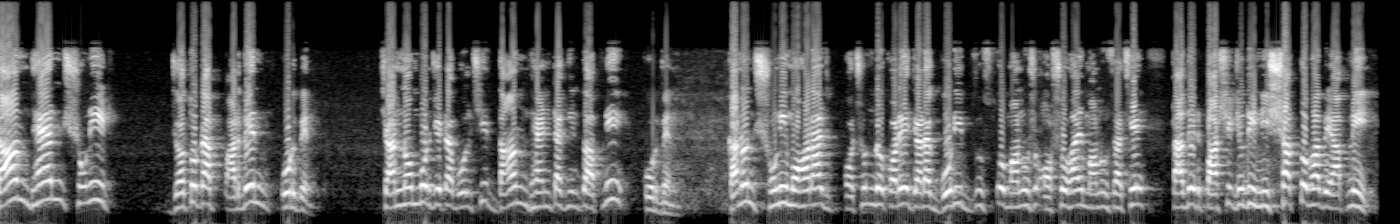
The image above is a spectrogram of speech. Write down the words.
দান, ধ্যান, শনির যতটা পারবেন করবেন। চার নম্বর যেটা বলছি, দান, ধ্যানটা কিন্তু আপনি করবেন। কারণ শনি মহারাজ পছন্দ করে, যারা গরিব, দুস্থ মানুষ, অসহায় মানুষ আছে, তাদের পাশে যদি নিঃস্বার্থভাবে আপনি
